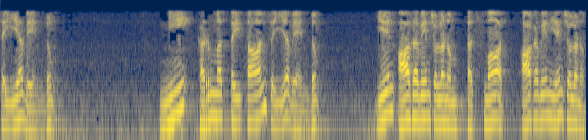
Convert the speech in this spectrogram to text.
செய்ய வேண்டும். நீ கர்மத்தை தான் செய்ய வேண்டும். ஏன் ஆகவேன் சொல்லணும்? தஸ்மாத். ஆகவேன் ஏன் சொல்லணும்?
